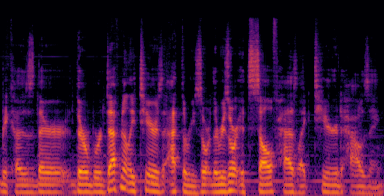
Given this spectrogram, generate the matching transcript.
because there there were definitely tiers at the resort. The resort itself has like tiered housing.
